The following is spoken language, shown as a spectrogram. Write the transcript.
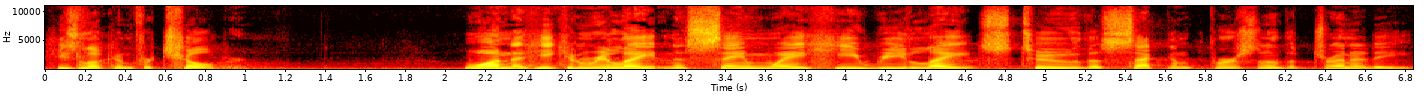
He's looking for children. One that he can relate in the same way he relates to the second person of the Trinity,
